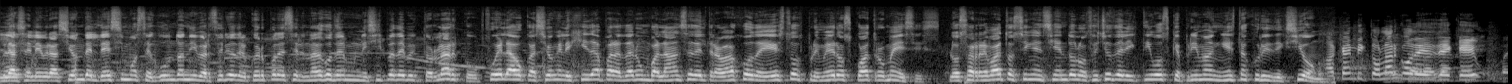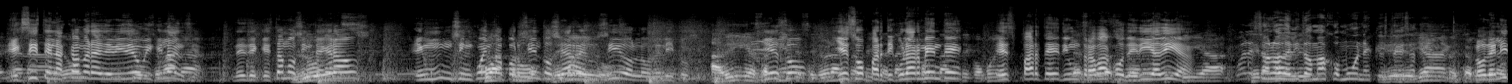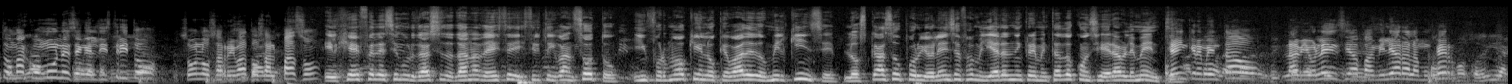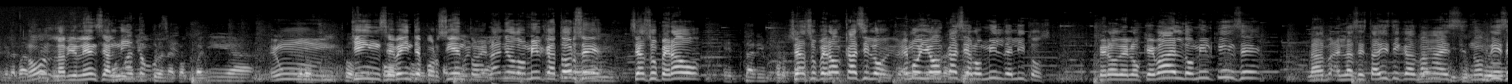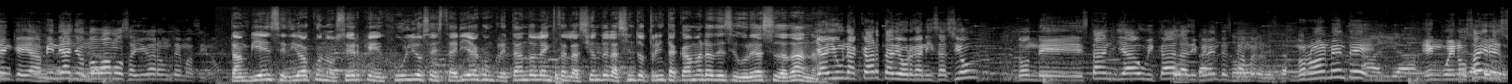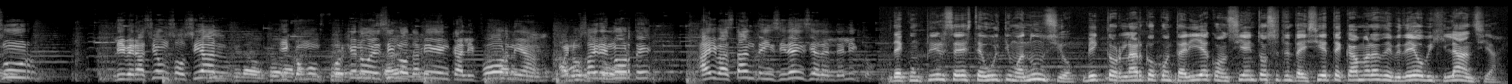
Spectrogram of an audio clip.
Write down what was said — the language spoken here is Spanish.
La celebración del décimo segundo aniversario del Cuerpo de Serenazgos del municipio de Víctor Larco fue la ocasión elegida para dar un balance del trabajo de estos primeros cuatro meses. Los arrebatos siguen siendo los hechos delictivos que priman en esta jurisdicción. Acá en Víctor Larco, desde que existen las cámaras de videovigilancia, desde que estamos integrados, en un 50% se ha reducido los delitos. Y eso, y eso particularmente es parte de un trabajo de día a día. ¿Cuáles son los delitos más comunes que ustedes atienden? Los delitos más comunes en el distrito son los arrebatos al paso. El jefe de Seguridad Ciudadana de este distrito, Iván Soto, informó que en lo que va de 2015, los casos por violencia familiar han incrementado considerablemente. Se ha incrementado la violencia familiar a la mujer, ¿no? la violencia al niño, en un 15, 20%. En el año 2014 se ha superado, se ha superado casi, lo, hemos llegado casi a los mil delitos, pero de lo que va el 2015 las, estadísticas van a, nos dicen que a fin de año no vamos a llegar a un tema así. También se dio a conocer que en julio se estaría concretando la instalación de las 130 cámaras de seguridad ciudadana. Ya hay una carta de organización donde están ya ubicadas las diferentes cámaras. Normalmente en Buenos Aires Sur, liberación social y como, ¿por qué no decirlo también en California, Buenos Aires Norte? Hay bastante incidencia del delito. De cumplirse este último anuncio, Víctor Larco contaría con 177 cámaras de videovigilancia.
